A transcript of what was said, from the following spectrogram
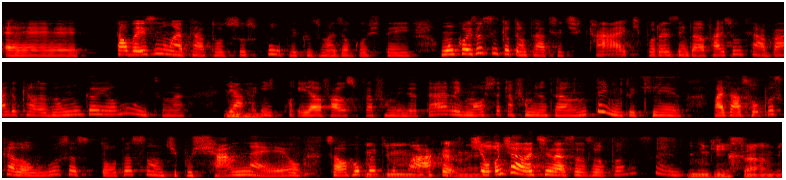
É, talvez não é para todos os públicos, mas eu gostei. Uma coisa assim que eu tenho para criticar é que, por exemplo, ela faz um trabalho que ela não ganhou muito, né? E, a- uhum, e, e ela fala sobre a família dela e mostra que a família dela não tem muito dinheiro, mas as roupas que ela usa todas são tipo Chanel, só roupa de de marca. marca, De né? onde ela tirou essas roupas, não sei. Ninguém sabe.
